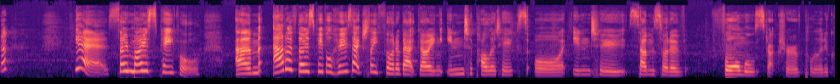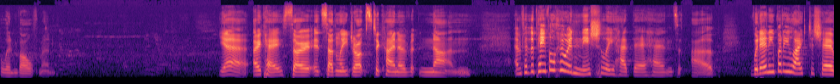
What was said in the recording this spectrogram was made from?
up. yeah, so most people. Um, out of those people, who's actually thought about going into politics or into some sort of formal structure of political involvement. Yeah, okay, so it suddenly drops to kind of none. And for the people who initially had their hands up, would anybody like to share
